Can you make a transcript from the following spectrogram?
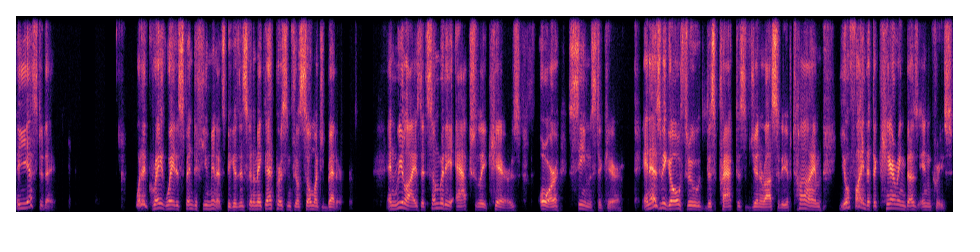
yesterday. What a great way to spend a few minutes because it's going to make that person feel so much better and realize that somebody actually cares or seems to care. And as we go through this practice of generosity of time, you'll find that the caring does increase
